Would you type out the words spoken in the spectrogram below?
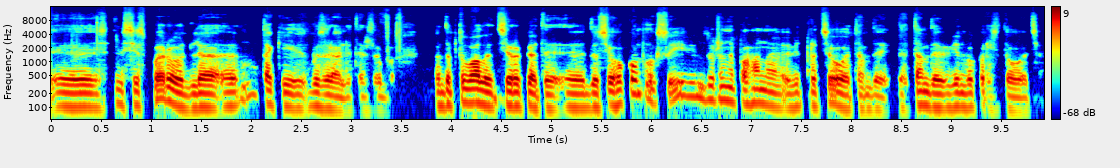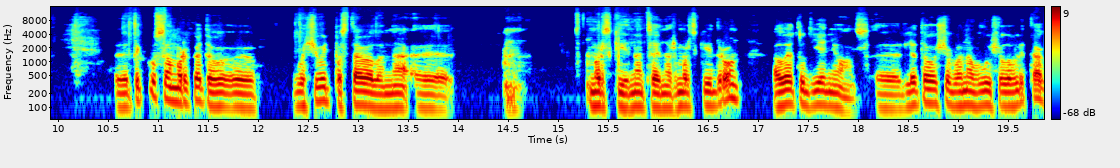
е, для е, ну так і в Ізраїлі теж зробили. Адаптували ці ракети е, до цього комплексу, і він дуже непогано відпрацьовує там, де там, де він використовується. Е, Таку саму ракету, е, вочевидь, поставили на е, морський, на цей наш морський дрон, але тут є нюанс. Е, Для того, щоб вона влучила в літак,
